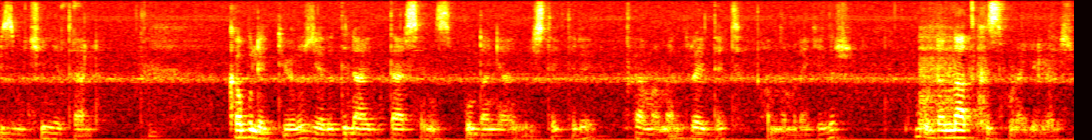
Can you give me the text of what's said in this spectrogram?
bizim için yeterli. Kabul et diyoruz ya da deny derseniz buradan gelen istekleri tamamen reddet anlamına gelir. Burada not kısmına geliyoruz.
